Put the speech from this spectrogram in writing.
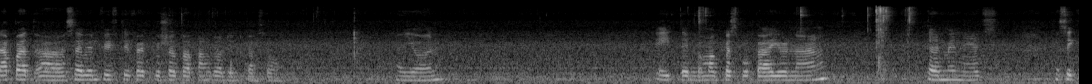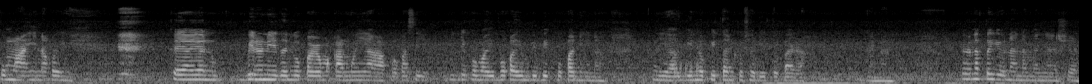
Dapat uh, ah, 7.55 ko siya tatanggalin kaso. Ayun. 8.10. Lumagpas po tayo ng 10 minutes. Kasi kumain ako eh. Kaya yan, binunitan ko para makanguya ako kasi hindi ko maibuka yung bibig ko kanina. Kaya ginupitan ko siya dito para ganun. Pero natuyo na naman niya siya.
